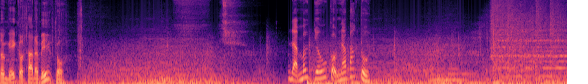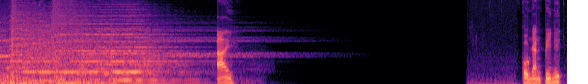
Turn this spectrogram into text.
Tôi nghĩ cậu ta đã biết rồi. Đã mất dấu cậu Na Bắc rồi. Ai? Conan Pinit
